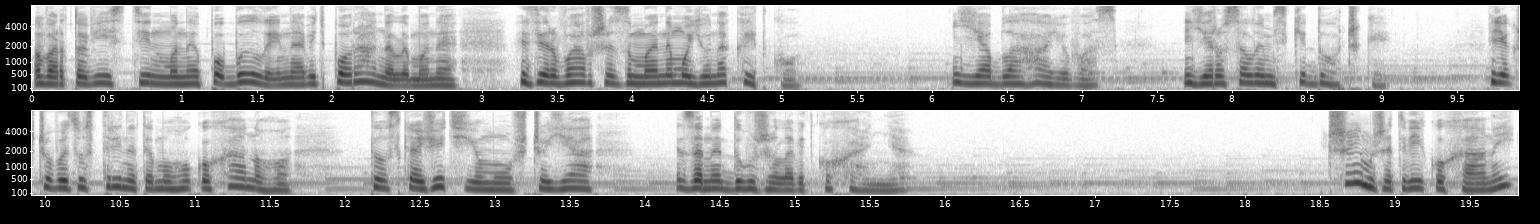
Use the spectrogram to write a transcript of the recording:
Вартові стін мене побили і навіть поранили мене, зірвавши з мене мою накидку. Я благаю вас, єрусалимські дочки. Якщо ви зустрінете мого коханого, то скажіть йому, що я занедужила від кохання. Чим же твій коханий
